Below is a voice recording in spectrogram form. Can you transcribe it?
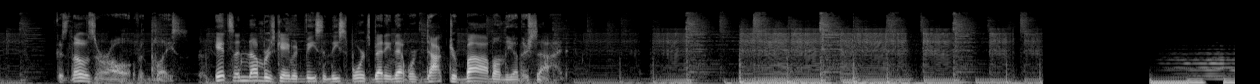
because those are all over the place. It's a numbers game at VSiN, the Sports Betting Network. Dr. Bob on the other side.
